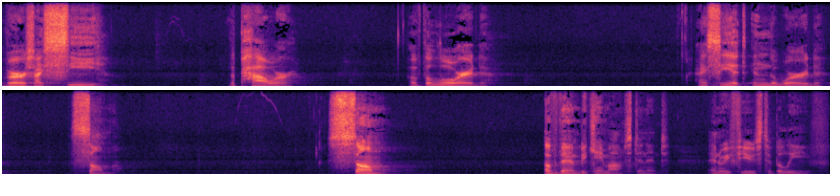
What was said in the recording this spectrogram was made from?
verse, I see the power of the Lord. I see it in the word some. Some of them became obstinate and refused to believe.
